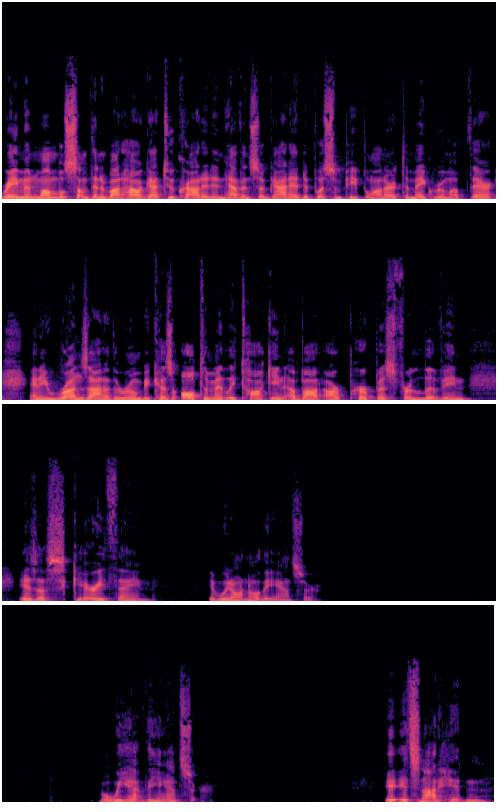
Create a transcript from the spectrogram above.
Raymond mumbles something about how it got too crowded in heaven, so God had to put some people on earth to make room up there. And he runs out of the room because ultimately, talking about our purpose for living is a scary thing if we don't know the answer. But we have the answer. It's not hidden.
